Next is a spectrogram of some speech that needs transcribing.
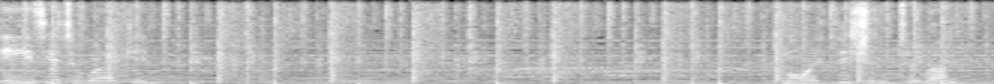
Easier to work in. More efficient to run.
